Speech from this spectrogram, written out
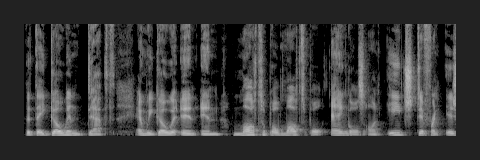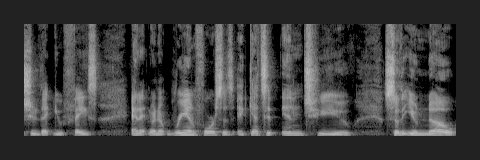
that they go in depth and we go in, in multiple, multiple angles on each different issue that you face. And it, and it reinforces, it gets it into you so that you know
